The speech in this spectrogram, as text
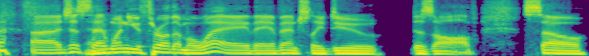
uh, just yeah. that when you throw them away, they eventually do dissolve. So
